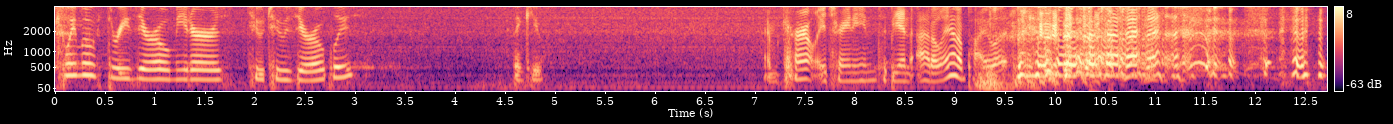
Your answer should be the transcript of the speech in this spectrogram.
Can we move 30 meters 220, please? Thank you. I'm currently training to be an Atalanta pilot.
